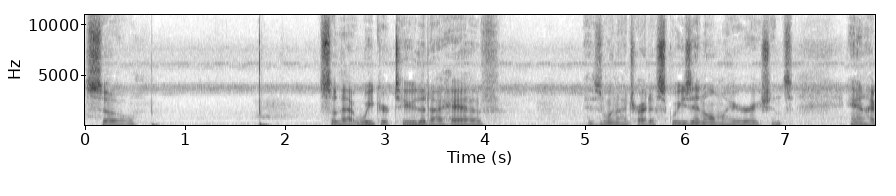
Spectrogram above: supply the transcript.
So so that week or two that I have is when I try to squeeze in all my aerations. And I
